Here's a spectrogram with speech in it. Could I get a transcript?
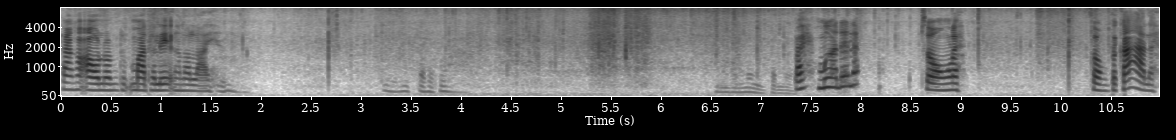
ทางเขาเอามาทะเลกันละลายแปลกมากมันไม่กันเลยไปเมื่อได้แล้วสองเลยสองตะกร้าเลย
